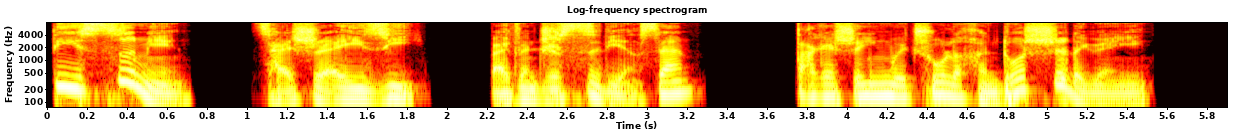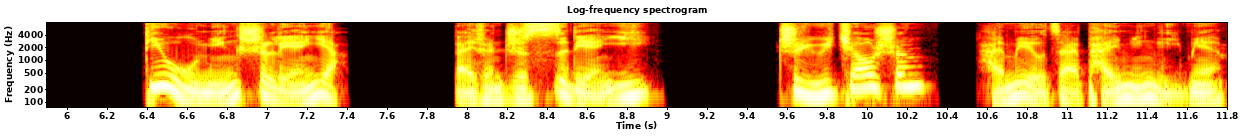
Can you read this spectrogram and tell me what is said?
第四名才是 AZ，百分之四点三。大概是因为出了很多事的原因。第五名是联亚，百分之四点一。至于娇生。还没有在排名里面。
